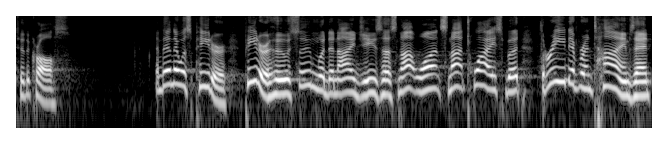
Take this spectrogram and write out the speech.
to the cross. And then there was Peter. Peter, who soon would deny Jesus not once, not twice, but three different times. And,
